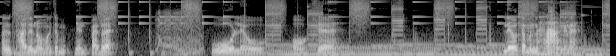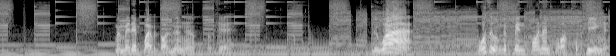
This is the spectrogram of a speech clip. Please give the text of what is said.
อันสุดท้ายเดินออกมาจะเปลี่ยนไปด้วยโอ้เร็วโอเค เร็วแต่มันห่างอะนะ มันไม่ได้ปล่อยไปต่อเนื่องนะโอเค หรือว่า ผมรู้สึกมันเป็นเป็นเพราะนั่นบอกว่าเพราะเพลงอะ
